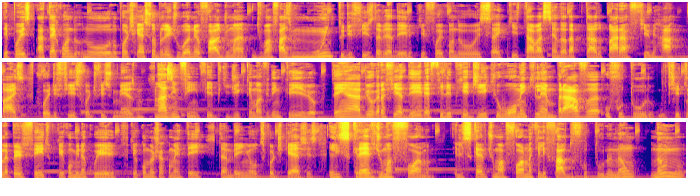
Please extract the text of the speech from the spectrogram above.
Depois, até quando no, no podcast sobre Blade Runner eu falo de uma, de uma fase muito difícil da vida dele, que foi quando isso aqui estava sendo adaptado para filme. Rapaz, foi difícil, foi difícil mesmo. Mas enfim, Philip K. Dick tem uma vida incrível. Tem a biografia dele, é Philip K. Dick, o homem que lembrava o futuro. O título é perfeito porque combina com ele, porque como eu já comentei também em outros podcasts, ele escreve de uma forma ele escreve de uma forma que ele fala do futuro não, não,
